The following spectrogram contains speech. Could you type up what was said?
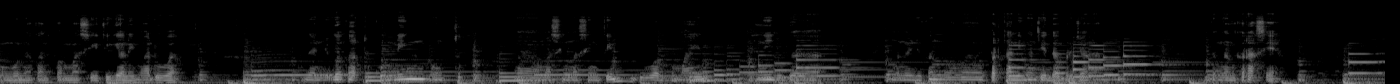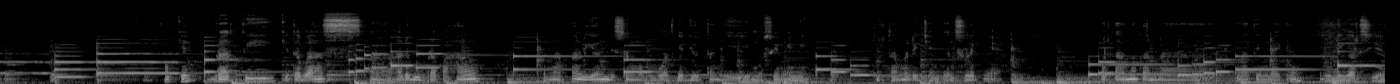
menggunakan formasi 352. Dan juga kartu kuning untuk eh, masing-masing uh, tim, dua pemain. Ini juga menunjukkan bahwa pertandingan tidak berjalan dengan keras ya. Oke, berarti kita bahas uh, ada beberapa hal kenapa Lyon bisa membuat kejutan di musim ini, terutama di Champions League ya pertama karena pelatih mereka Rudi Garcia.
